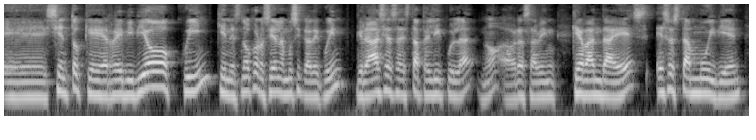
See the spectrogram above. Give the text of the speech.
Eh, siento que revivió Queen, quienes no conocían la música de Queen, gracias a esta película, ¿no? Ahora saben qué banda es. Eso está muy bien.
